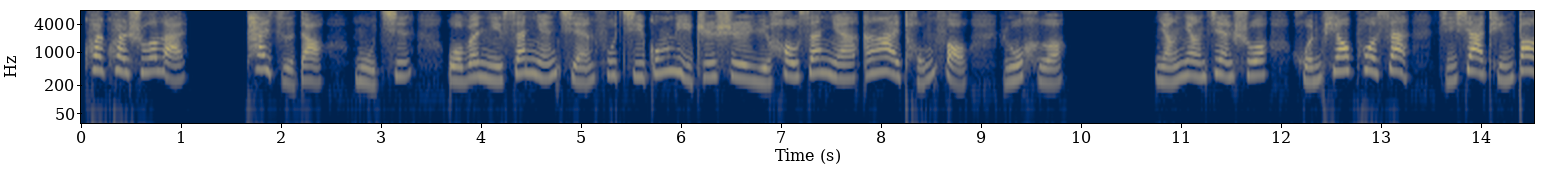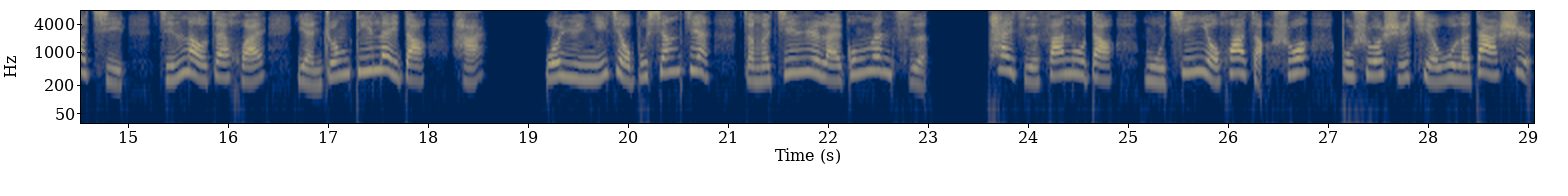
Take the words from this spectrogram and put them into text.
快快说来。”太子道：“母亲，我问你，三年前夫妻宫里之事，与后三年恩爱同否？如何？”娘娘见说，魂飘魄散，即下庭抱起，紧搂在怀，眼中滴泪道：“孩儿。”我与你久不相见，怎么今日来宫问此？太子发怒道：“母亲有话早说，不说时且误了大事。”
